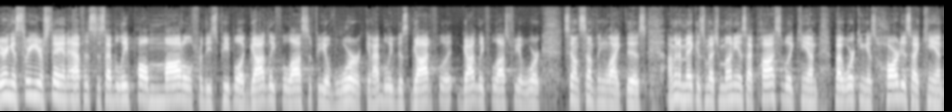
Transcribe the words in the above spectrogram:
During his three year stay in Ephesus, I believe Paul modeled for these people a godly philosophy of work. And I believe this God, godly philosophy of work sounds something like this I'm going to make as much money as I possibly can by working as hard as I can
